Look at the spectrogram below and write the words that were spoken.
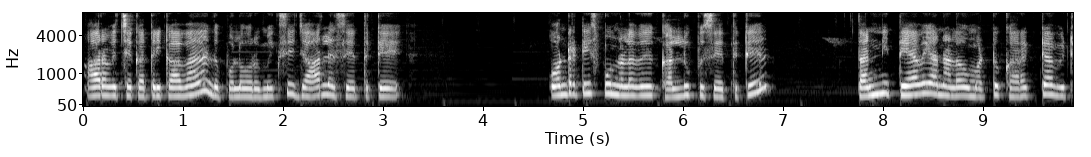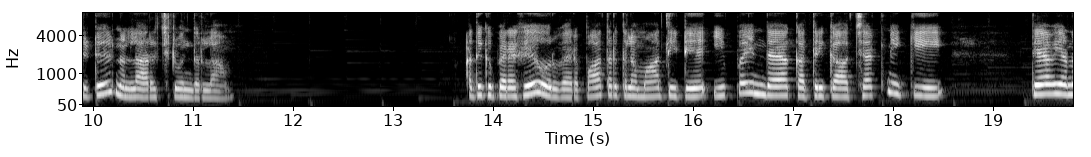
ஆற வச்ச கத்திரிக்காவை இது போல் ஒரு மிக்சி ஜாரில் சேர்த்துட்டு ஒன்றரை டீஸ்பூன் அளவு கல்லுப்பு சேர்த்துட்டு தண்ணி தேவையான அளவு மட்டும் கரெக்டாக விட்டுட்டு நல்லா அரைச்சிட்டு வந்துடலாம் அதுக்கு பிறகு ஒரு வேறு பாத்திரத்தில் மாற்றிட்டு இப்போ இந்த கத்திரிக்காய் சட்னிக்கு தேவையான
